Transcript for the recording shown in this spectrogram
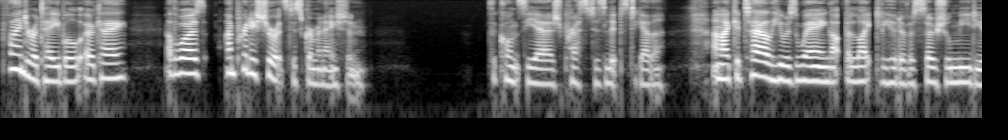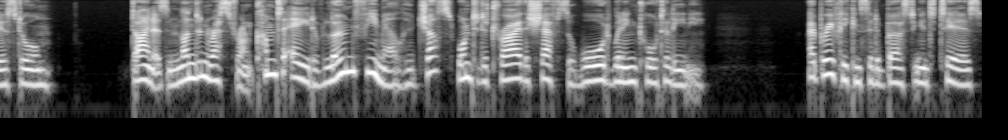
Find her a table, okay? Otherwise, I'm pretty sure it's discrimination. The concierge pressed his lips together, and I could tell he was weighing up the likelihood of a social media storm. Diners in London restaurant come to aid of lone female who just wanted to try the chef's award winning tortellini. I briefly considered bursting into tears.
